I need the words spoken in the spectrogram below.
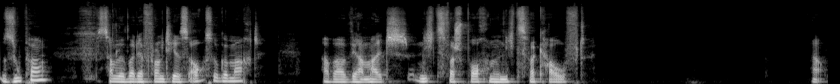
super. Das haben wir bei der Frontiers auch so gemacht. Aber wir haben halt nichts versprochen und nichts verkauft. Ja.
